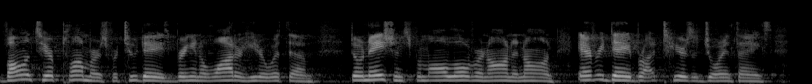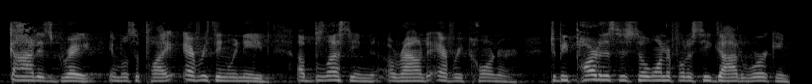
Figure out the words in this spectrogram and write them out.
volunteer plumbers for two days bringing a water heater with them, donations from all over and on and on. Every day brought tears of joy and thanks. God is great and will supply everything we need, a blessing around every corner. To be part of this is so wonderful to see God working.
